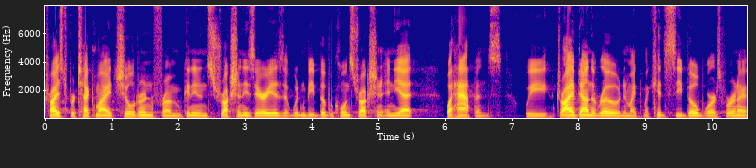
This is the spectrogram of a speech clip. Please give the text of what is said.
tries to protect my children from getting instruction in these areas that wouldn't be biblical instruction, and yet what happens? We drive down the road and my, my kids see billboards. We're in a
